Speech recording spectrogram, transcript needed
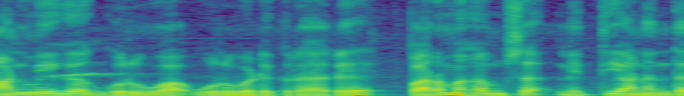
ஆன்மீக குருவாக உருவெடுக்கிறாரு. பரமஹம்ச நித்யானந்த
